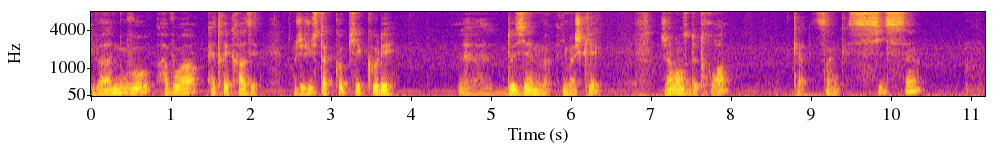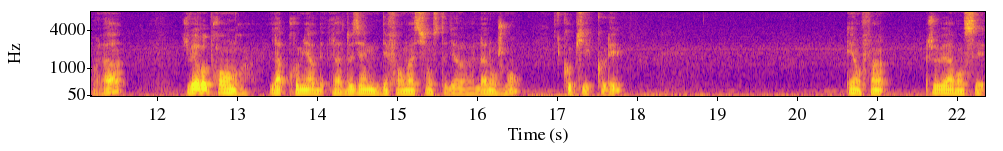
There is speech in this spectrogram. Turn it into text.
il va à nouveau avoir être écrasé. J'ai juste à copier-coller la deuxième image clé. J'avance de 3, 4, 5, 6. Voilà. Je vais reprendre la, première, la deuxième déformation, c'est-à-dire l'allongement, copier-coller. Et enfin, je vais avancer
